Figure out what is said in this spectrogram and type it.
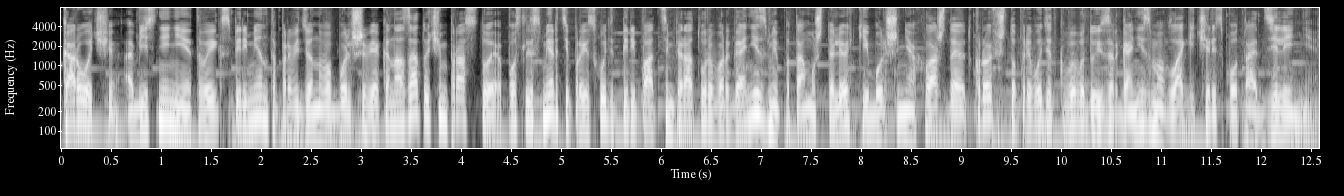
Короче, объяснение этого эксперимента, проведенного больше века назад, очень простое. После смерти происходит перепад температуры в организме, потому что легкие больше не охлаждают кровь, что приводит к выводу из организма влаги через потоотделение.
